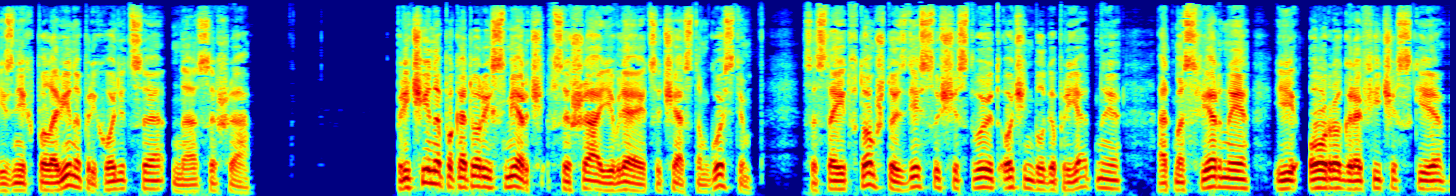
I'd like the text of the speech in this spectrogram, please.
из них половина приходится на США. Причина, по которой смерч в США является частым гостем, состоит в том, что здесь существуют очень благоприятные атмосферные и орографические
